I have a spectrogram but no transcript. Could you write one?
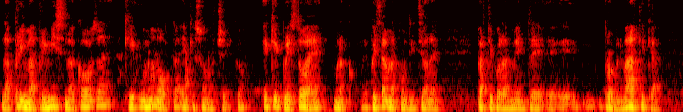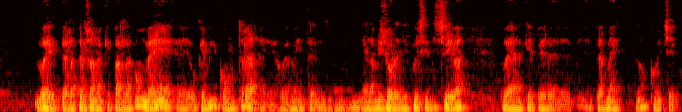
la prima, primissima cosa che uno nota è che sono cieco e che è una, questa è una condizione particolarmente eh, eh, problematica. Lo è per la persona che parla con me eh, o che mi incontra, e ovviamente nella misura di cui si diceva, lo è anche per, eh, per me, no? come cieco.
